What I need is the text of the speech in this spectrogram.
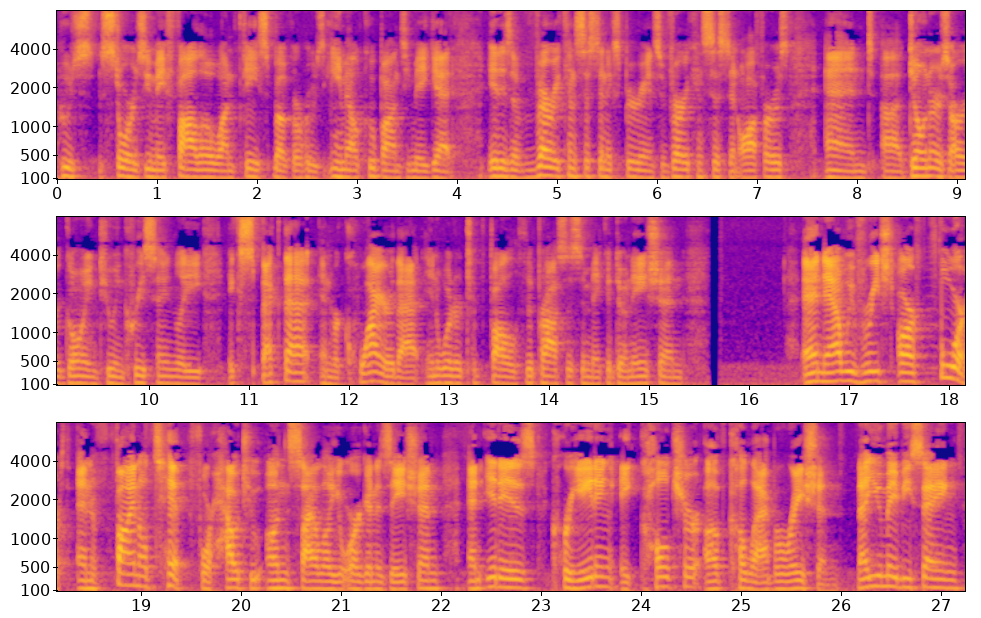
whose stores you may follow on Facebook or whose email coupons you may get. It is a very consistent experience, very consistent offers, and uh, donors are going to increasingly expect that and require that in order to follow the process and make a donation. And now we've reached our fourth and final tip for how to unsilo your organization, and it is creating a culture of collaboration. Now, you may be saying,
